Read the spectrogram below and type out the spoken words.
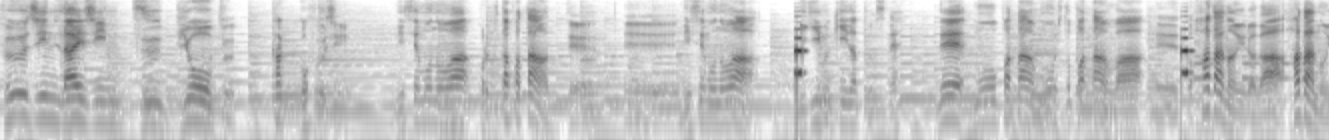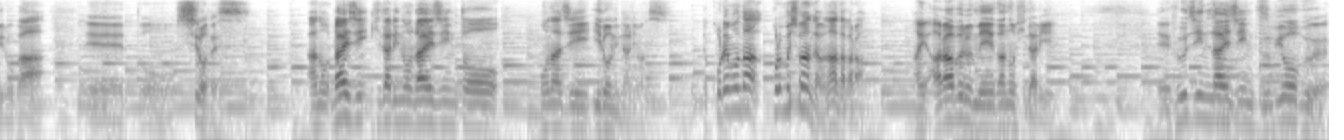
風神雷神図屏風。かっこ風神。偽物はこれ2パターンあって、えー、偽物は右向きになってますね。でもうパターンもう1パターンは、えーと、肌の色が肌の色がえっ、ー、と白です。あの雷神左の雷神と同じ色になります。これもだこれも一緒なんだよなだから。はい荒ぶる名画の左、えー、風神雷神図屏風、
